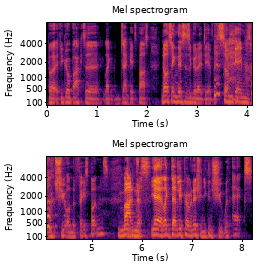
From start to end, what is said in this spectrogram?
But if you go back to like decades past, not saying this is a good idea, but some games would shoot on the face buttons. Madness. Yeah, like Deadly Premonition, you can shoot with X,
